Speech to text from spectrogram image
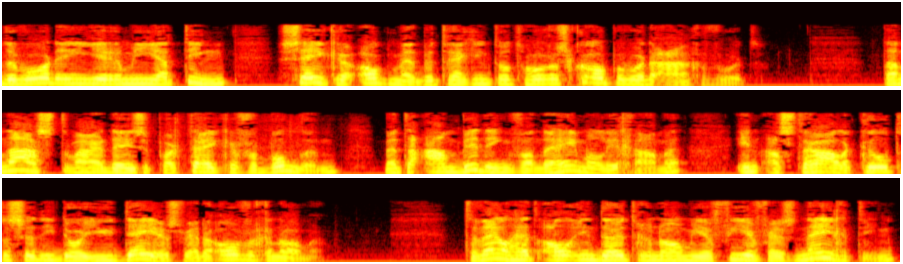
de woorden in Jeremia 10 zeker ook met betrekking tot horoscopen worden aangevoerd. Daarnaast waren deze praktijken verbonden met de aanbidding van de hemellichamen in astrale cultussen die door Judeërs werden overgenomen. Terwijl het al in Deuteronomie 4 vers 19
